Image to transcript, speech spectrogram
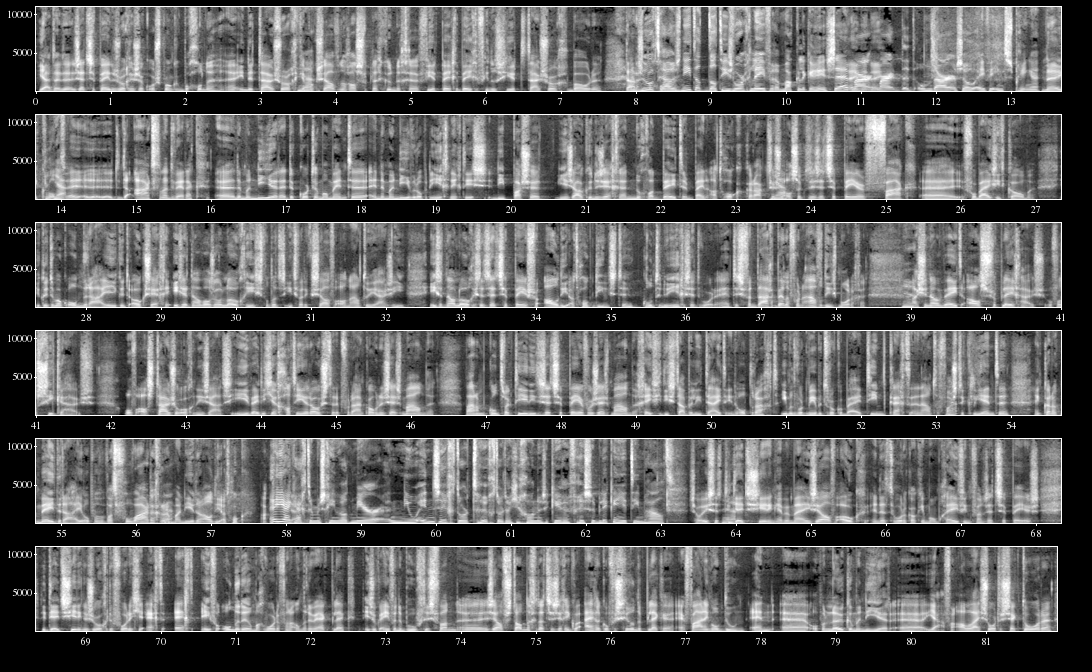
Ja, de, de ZZP-zorg is ook oorspronkelijk begonnen eh, in de thuiszorg. Ik Ja. heb ook zelf nog als verpleegkundige via het PGB gefinancierd thuiszorg geboden. Daar ik bedoel trouwens niet dat, dat die zorg leveren makkelijker is, hè? Nee, maar, nee, nee. maar om daar zo even in te springen. Nee, klopt. Ja. hè. Eh, De aard van het werk, eh, de manier, de korte momenten en de manier waarop het ingericht is, die passen, je zou kunnen zeggen, nog wat beter bij een ad hoc karakter, Ja. zoals ik de ZZP'er vaak eh, voorbij ziet komen. Je kunt hem ook omdraaien. Je kunt ook zeggen, is het nou wel zo logisch logisch, want dat is iets wat ik zelf al een aantal jaar zie. Is het nou logisch dat ZZP'ers voor al die ad hoc diensten continu ingezet worden? Hè? Het is vandaag bellen voor een avonddienst morgen. Ja. Als je nou weet als verpleeghuis of als ziekenhuis of als thuisorganisatie. En je weet dat je een gat in je rooster hebt voor de aankomende zes maanden. Waarom contracteer je niet de ZZP'er voor zes maanden? Geef je die stabiliteit in de opdracht. Iemand wordt meer betrokken bij het team, krijgt een aantal vaste cliënten en kan ook meedraaien op een wat volwaardigere manier dan al die ad hoc activiteiten. En jij krijgt er misschien wat meer nieuw inzicht door terug, doordat je gewoon eens een keer een frisse blik in je team haalt. Zo is het. Die detachering hebben mij zelf ook, en dat hoor ik ook in mijn omgeving van ZZP'ers. Die detacheringen zorgen ervoor dat je echt, echt even onderdeel mag worden van een andere werkplek. Is ook een van de behoeftes van uh, zelfstandigen. Dat ze zeggen, ik wil eigenlijk op verschillende plekken ervaringen opdoen. En uh, op een leuke manier uh, ja, van allerlei soorten sectoren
